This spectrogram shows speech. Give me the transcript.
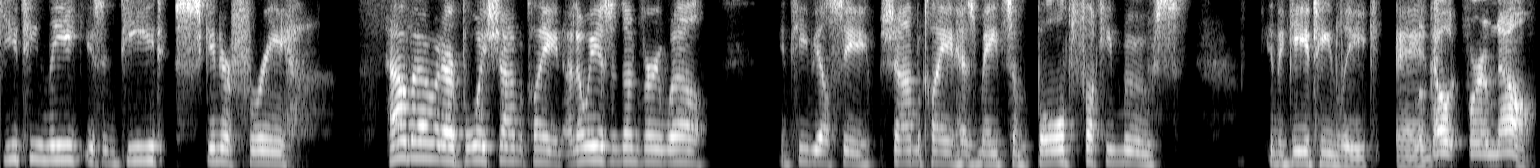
Guillotine League is indeed Skinner free. How about our boy Sean McLean? I know he hasn't done very well in TBLC. Sean McLean has made some bold fucking moves in the Guillotine League. And Look out for him now.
